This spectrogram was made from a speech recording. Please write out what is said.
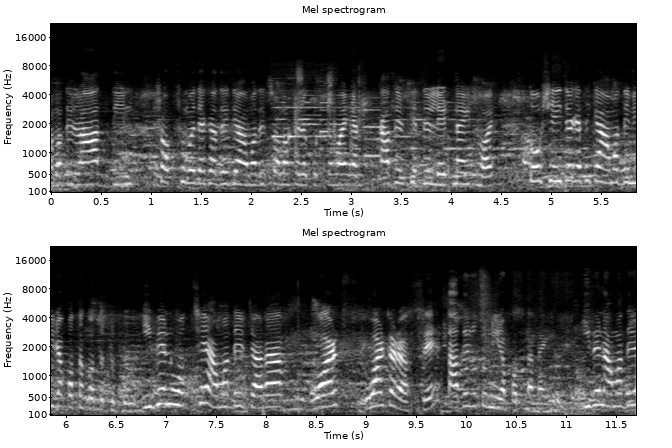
আমাদের রাত, দিন, সব সময় দেখা যায় যে আমাদের চলাফেরা করতে হয় কাজের ক্ষেত্রে লেট নাইট হয়। তো সেই জায়গা থেকে আমাদের নিরাপত্তা কতটুকু? ইভেন হচ্ছে আমাদের যারা ওয়ার্ক ওয়ার্কার আছে, তাদেরও তো নিরাপত্তা নাই। ইভেন আমাদের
